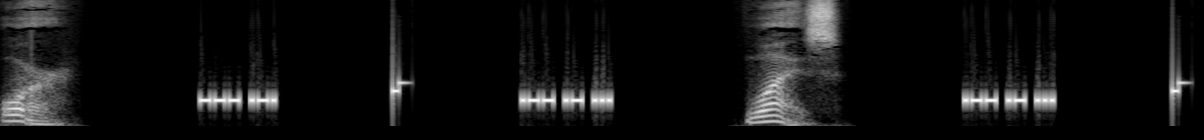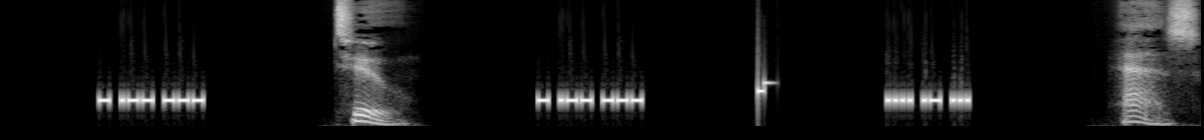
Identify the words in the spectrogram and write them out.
Or. Was. Two. Has.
